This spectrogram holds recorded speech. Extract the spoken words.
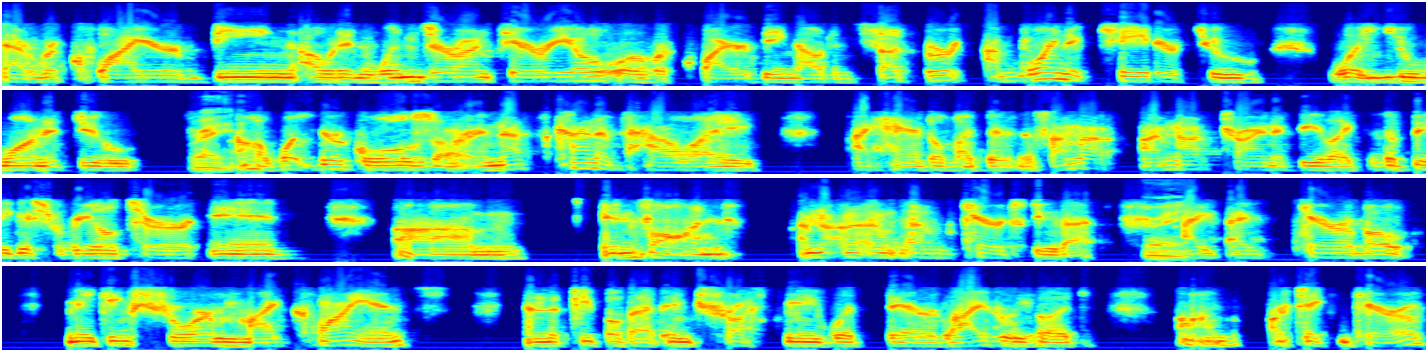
that require being out in Windsor, Ontario, or require being out in Sudbury, I'm going to cater to what you want to do, right? Uh, what your goals are, and that's kind of how I I handle my business. I'm not I'm not trying to be like the biggest realtor in um, in Vaughan. I'm not. I don't care to do that. Right. I, I care about making sure my clients and the people that entrust me with their livelihood um, are taken care of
